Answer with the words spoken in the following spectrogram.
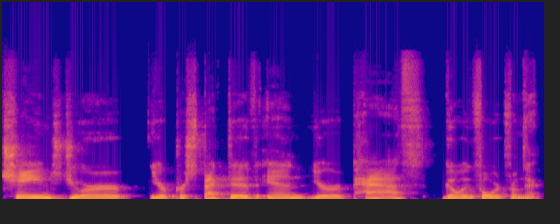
changed your your perspective and your path going forward from there?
